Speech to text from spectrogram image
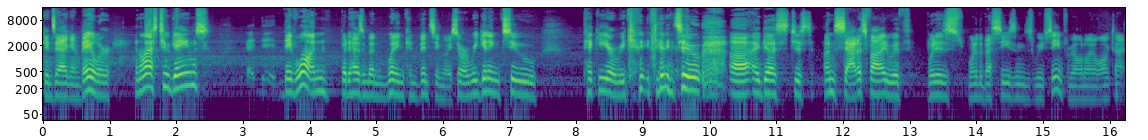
Gonzaga and Baylor? In the last two games, they've won, but it hasn't been winning convincingly. So are we getting too picky? Are we getting too, uh, I guess, just unsatisfied with what is one of the best seasons we've seen from Illinois in a long time.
